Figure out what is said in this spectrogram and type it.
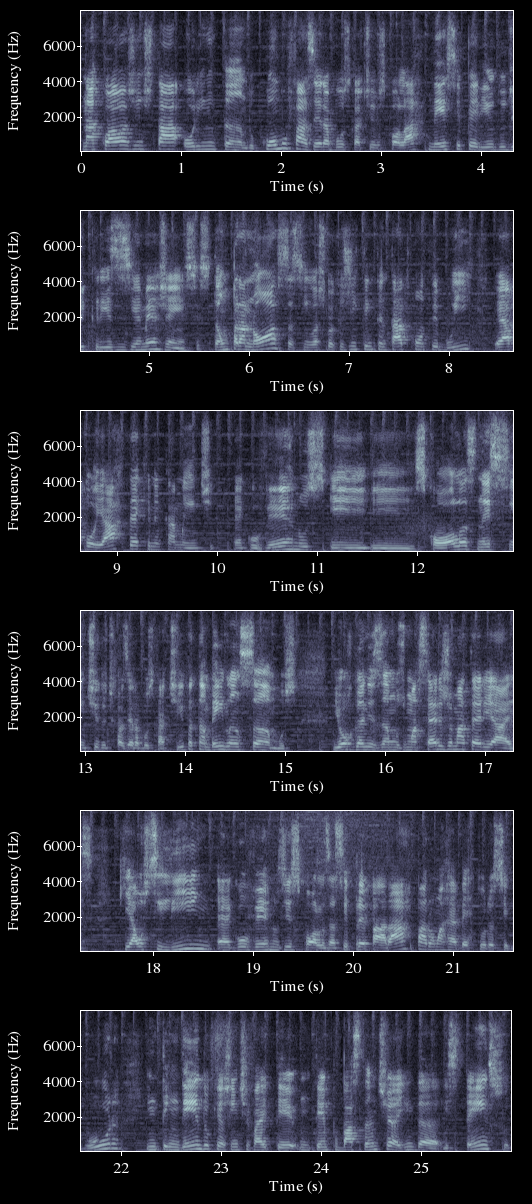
na qual a gente está orientando como fazer a busca ativa escolar nesse período de crises e emergências. Então, para nós, assim, eu acho que o que a gente tem tentado contribuir é apoiar tecnicamente é, governos e, e escolas nesse sentido de fazer a busca ativa. Também lançamos e organizamos uma uma série de materiais que auxiliem é, governos e escolas a se preparar para uma reabertura segura, entendendo que a gente vai ter um tempo bastante ainda extenso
